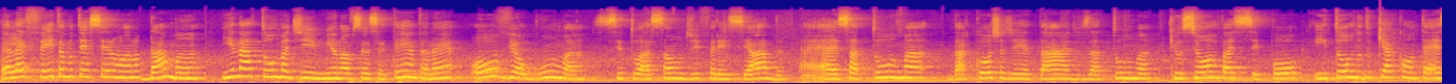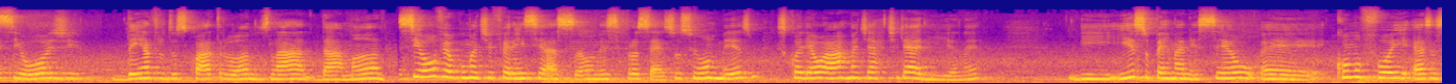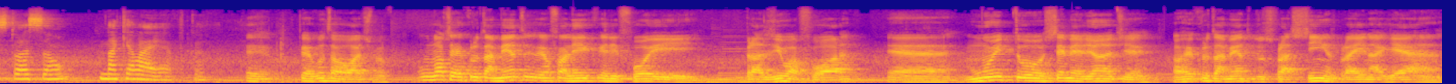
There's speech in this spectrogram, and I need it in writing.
ela é feita no terceiro ano da AMAN. E na turma de 1970, né, houve alguma situação diferenciada? Essa turma da coxa de retalhos, a turma que o senhor participou, em torno do que acontece hoje dentro dos quatro anos lá da Amanda, se houve alguma diferenciação nesse processo. O senhor mesmo escolheu a arma de artilharia, né? E isso permaneceu. É, como foi essa situação naquela época? É, pergunta ótima. O nosso recrutamento, eu falei que ele foi Brasil afora, é, muito semelhante ao recrutamento dos pracinhas para ir na guerra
